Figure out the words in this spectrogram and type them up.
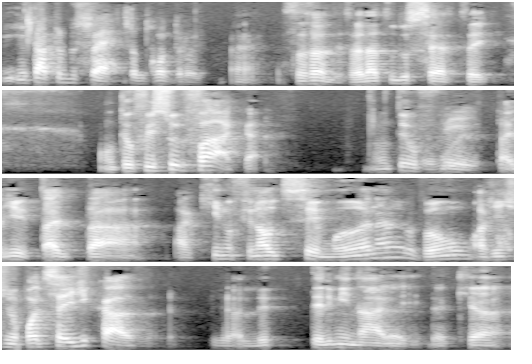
e, tá tudo certo, sob controle. É, vai dar tudo certo aí. Ontem eu fui surfar, cara. Ontem eu fui. Tá, de, tá, tá aqui no final de semana, vão. A gente não pode sair de casa. Já determinaram aí. Daqui a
